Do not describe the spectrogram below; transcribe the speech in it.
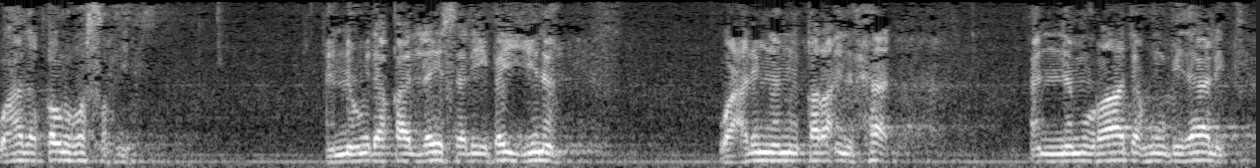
وهذا القول هو الصحيح. أنه إذا قال ليس لي بينة وعلمنا من قرائن الحال أن مراده بذلك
